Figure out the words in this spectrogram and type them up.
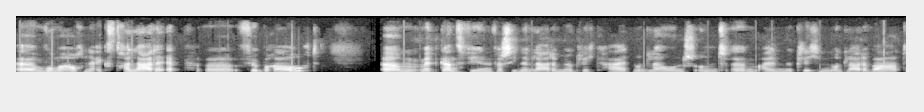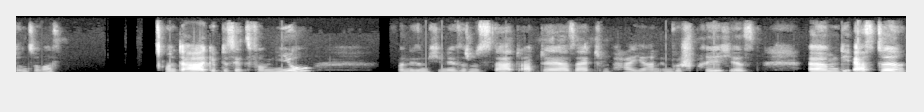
ähm, wo man auch eine extra Lade-App äh, für braucht, ähm, mit ganz vielen verschiedenen Lademöglichkeiten und Lounge und ähm, allem Möglichen und Ladewart und sowas. Und da gibt es jetzt vom NIO, von diesem chinesischen Start-up, der ja seit ein paar Jahren im Gespräch ist, ähm, die erste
